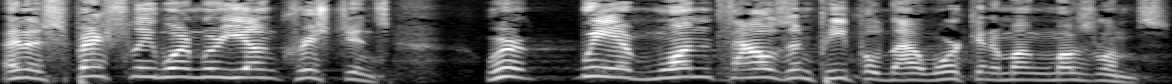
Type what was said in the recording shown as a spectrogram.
And especially when we're young Christians, we're, we have 1,000 people now working among Muslims.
